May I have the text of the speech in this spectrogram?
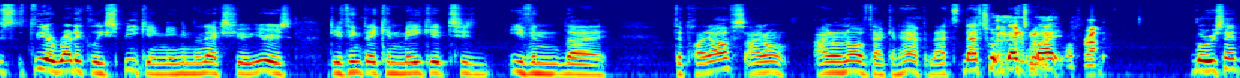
theoretically speaking in the next few years do you think they can make it to even the the playoffs i don't i don't know if that can happen that's that's what that's my what were we saying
